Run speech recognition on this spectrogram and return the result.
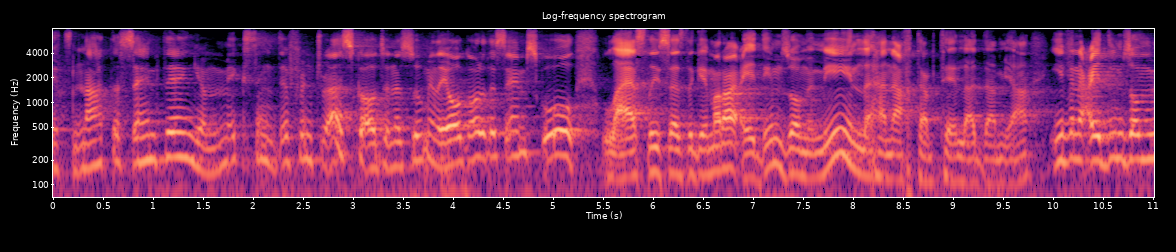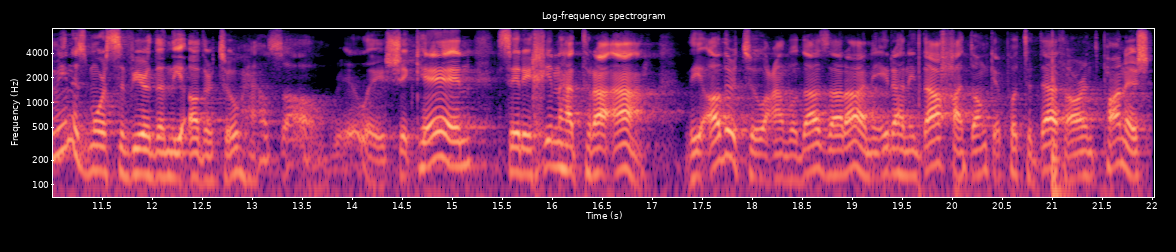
It's not the same thing. You're mixing different dress codes and assuming they all go to the same school. Lastly, says the Gemara, Aidim zomimin ladamya. Even Eidim zomimin is more severe than the other two. How so? Really? Shikin sirichin hatra'ah. The other two, Avodah Zarah and Ir Hanidaha, don't get put to death, aren't punished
